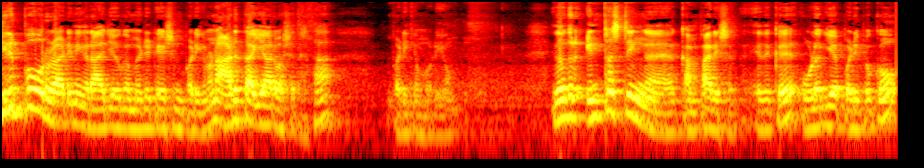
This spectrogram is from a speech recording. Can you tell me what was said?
திருப்ப ஒரு ஆடி நீங்கள் ராஜயோக மெடிடேஷன் படிக்கணும்னா அடுத்த ஐயாறு வருஷத்தில் தான் படிக்க முடியும். இது வந்து ஒரு இன்ட்ரெஸ்டிங் கம்பேரிஷன் இதுக்கு உலகிய படிப்புக்கும்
